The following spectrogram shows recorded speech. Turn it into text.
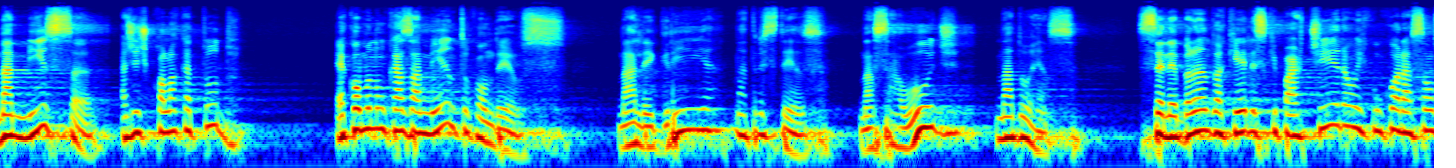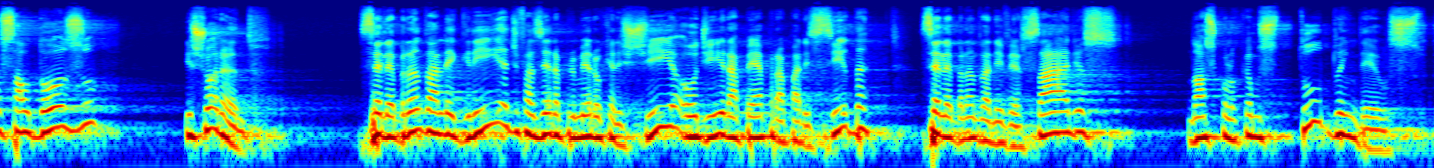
Na missa, a gente coloca tudo, é como num casamento com Deus: na alegria, na tristeza, na saúde, na doença, celebrando aqueles que partiram e com o coração saudoso e chorando celebrando a alegria de fazer a primeira Eucaristia ou de ir a pé para Aparecida, celebrando aniversários. Nós colocamos tudo em Deus,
